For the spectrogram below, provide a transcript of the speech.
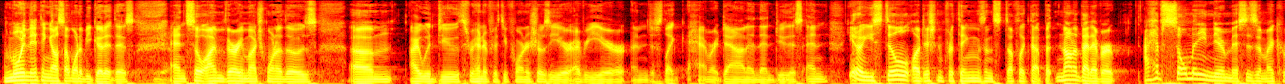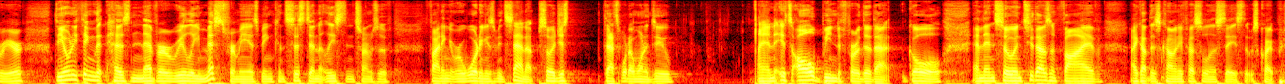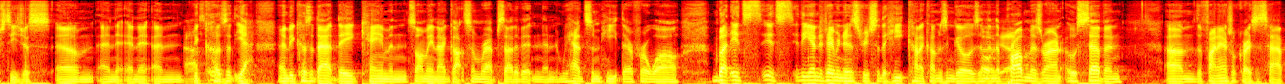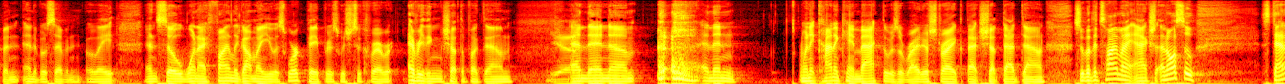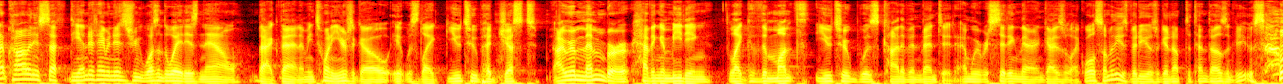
More than anything else, I want to be good at this, and so I'm very much one of those. Um, I would do 350, 400 shows a year every year, and just like hammer it down, and then do this. And you know, you still audition for things and stuff like that, but none of that ever. I have so many near misses in my career. The only thing that has never really missed for me has been consistent, at least in terms of finding it rewarding, has been stand up. So I just that's what I want to do and it's all been to further that goal. And then so in 2005, I got this comedy festival in the states that was quite prestigious, um, and and and because of yeah, and because of that, they came and saw me, and I got some reps out of it, and then we had some heat there for a while. But it's it's the entertainment industry, so the heat kind of comes and goes. And then the yeah. problem is around 07. Um, the financial crisis happened, end of 07, 08. And so when I finally got my US work papers, which took forever, everything shut the fuck down. Yeah. And then, um, and then when it kind of came back, there was a writer strike that shut that down. So by the time I actually, and also stand up comedy stuff, the entertainment industry wasn't the way it is now back then. I mean, 20 years ago, it was like YouTube had just, I remember having a meeting like the month YouTube was kind of invented. And we were sitting there and guys were like, well, some of these videos are getting up to 10,000 views.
